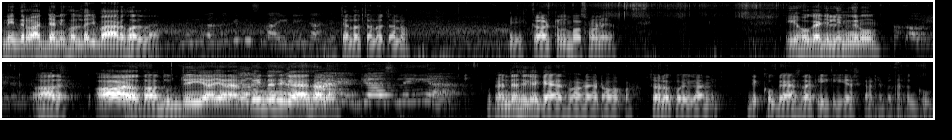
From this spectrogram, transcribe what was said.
ਨਹੀਂ ਦਰਵਾਜ਼ਾ ਨਹੀਂ ਖੁੱਲਦਾ ਜੀ ਬਾਹਰ ਖੁੱਲਦਾ। ਮੈਨੂੰ ਲੱਗਾ ਕਿ ਤੇ ਸਲਾਈਡਿੰਗ ਆ ਇਹ। ਚਲੋ ਚਲੋ ਚਲੋ। ਇਹ ਕਰਟਨ ਬਹੁਤ ਸੋਹਣੇ ਆ। ਇਹ ਹੋ ਗਿਆ ਜੀ ਲਿਵਿੰਗ ਰੂਮ ਆ ਦੇ ਆ ਤਾਂ ਦੂਜੇ ਹੀ ਆ ਯਾਰ ਐਵੇਂ ਕਹਿੰਦੇ ਸੀ ਗੈਸ ਵਾਲੇ। ਗੈਸ ਨਹੀਂ ਹੈ ਉਹ ਕਹਿੰਦੇ ਸੀਗੇ ਗੈਸ ਵਾਲਾ ਟੌਪ ਚਲੋ ਕੋਈ ਗੱਲ ਨਹੀਂ। ਦੇਖੋ ਗੈਸ ਦਾ ਕੀ ਕੀ ਹੈ ਇਸ ਘਰ 'ਚ ਪਤਾ ਲੱਗੂ।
